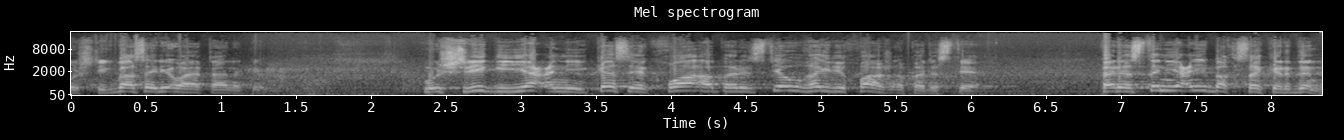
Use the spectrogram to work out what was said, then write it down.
مشتێک باسەری ئەوەتانەکەی مشریک یعنی کەسێک خوا ئەپەرستێ و غەیری خوش ئەپەرستێ پەرستن یعنی بە قسەکردن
